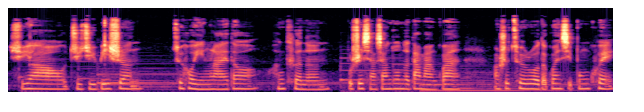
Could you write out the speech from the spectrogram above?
需要局局必胜，最后迎来的很可能不是想象中的大满贯，而是脆弱的关系崩溃。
